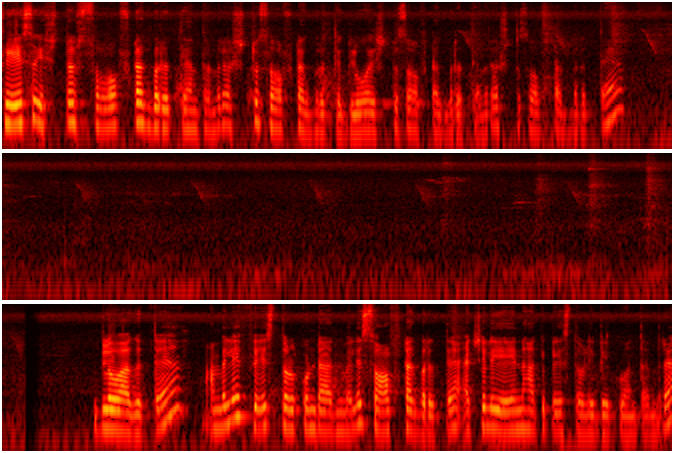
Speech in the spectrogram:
ಫೇಸ್ ಎಷ್ಟು ಸಾಫ್ಟಾಗಿ ಬರುತ್ತೆ ಅಂತಂದರೆ ಅಷ್ಟು ಸಾಫ್ಟಾಗಿ ಬರುತ್ತೆ. ಗ್ಲೋ ಎಷ್ಟು ಸಾಫ್ಟಾಗಿ ಬರುತ್ತೆ ಅಂದರೆ ಅಷ್ಟು ಸಾಫ್ಟಾಗಿ ಬರುತ್ತೆ. ಗ್ಲೋ ಆಗುತ್ತೆ. ಆಮೇಲೆ ಫೇಸ್ ತೊಳ್ಕೊಂಡಾದಮೇಲೆ ಸಾಫ್ಟಾಗಿ ಬರುತ್ತೆ. ಆ್ಯಕ್ಚುಲಿ ಏನು ಹಾಕಿ ಫೇಸ್ ತೊಳಿಬೇಕು ಅಂತಂದರೆ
